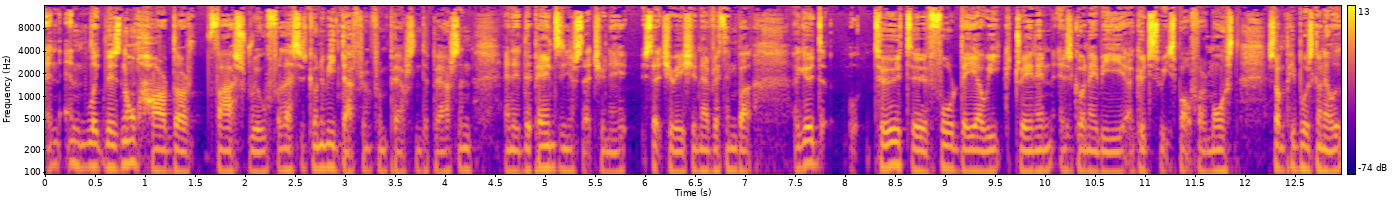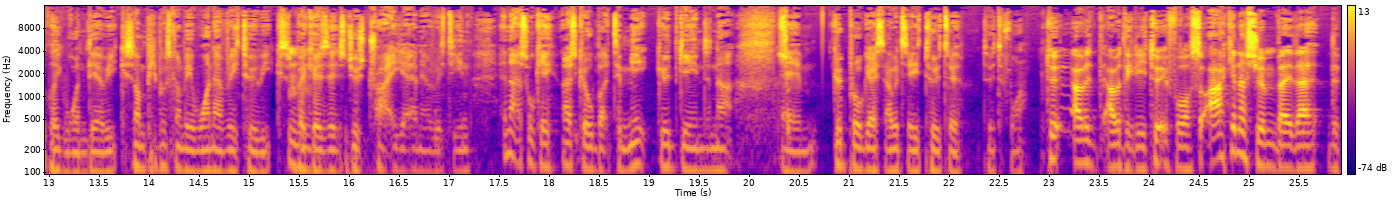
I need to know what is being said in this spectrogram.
and, and look, there's no hard or fast rule for this. It's going to be different from person to person, and it depends on your situa- situation, everything. But a good two to four day a week training is going to be a good sweet spot for most. Some people it's going to look like one day a week. Some people it's going to be one every two weeks because it's just trying to get in a routine, and that's okay. That's cool. But to make good gains and that um, good progress, I would say two to two to four. Two, I would I would agree two to four. So I can assume by the the,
